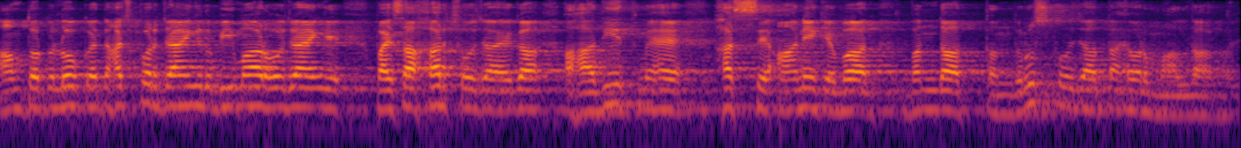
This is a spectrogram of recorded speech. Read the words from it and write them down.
عام طور پہ لوگ کہتے ہیں حج پر جائیں گے تو بیمار ہو جائیں گے، پیسہ خرچ ہو جائے گا، احادیث میں ہے، حج سے آنے کے بعد بندہ تندرست ہو جاتا ہے اور مالدار ہو جاتا ہے۔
